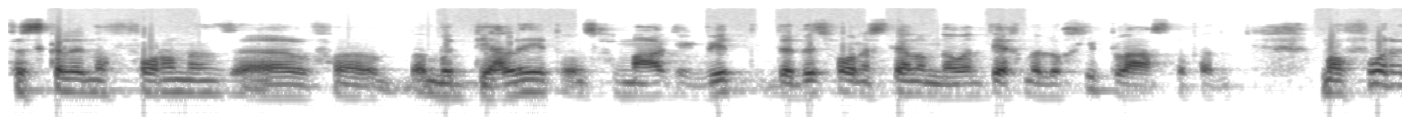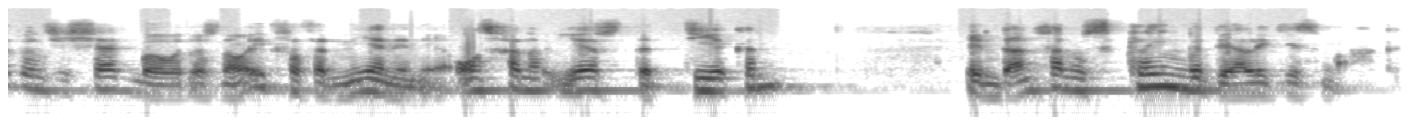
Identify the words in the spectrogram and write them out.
verskillende vormings uh modelle het ons gemaak. Ek weet dit is veronderstel om nou in tegnologie plaas te vind. Maar voordat ons die shack bou, het ons nou uitgevind nee nee nee. Ons gaan nou eers dit teken en dan gaan ons klein modelletjies maak.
